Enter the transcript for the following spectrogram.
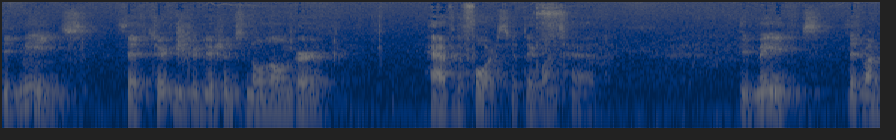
it means that certain traditions no longer have the force that they once had. It means that one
